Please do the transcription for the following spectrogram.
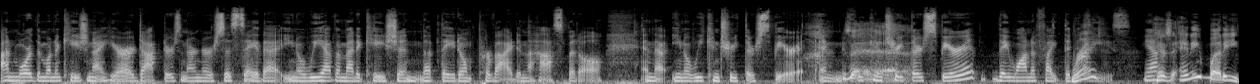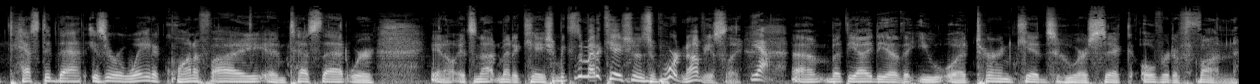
on more than one occasion, I hear our doctors and our nurses say that, you know, we have a medication that they don't provide in the hospital, and that, you know, we can treat their spirit. And if we can treat their spirit, they want to fight the disease. Yeah. Has anybody tested that? Is there a way to quantify and test that where, you know, it's not medication? Because the medication is important, obviously. Yeah. Um, but the idea that you uh, uh, turn kids who are sick over to fun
